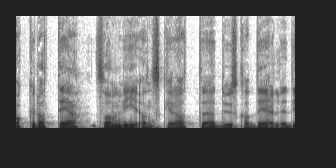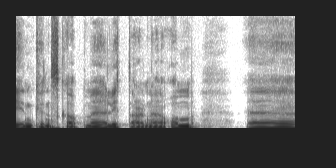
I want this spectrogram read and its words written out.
akkurat det som vi ønsker at eh, du skal dele din kunnskap med lytterne om. Eh,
